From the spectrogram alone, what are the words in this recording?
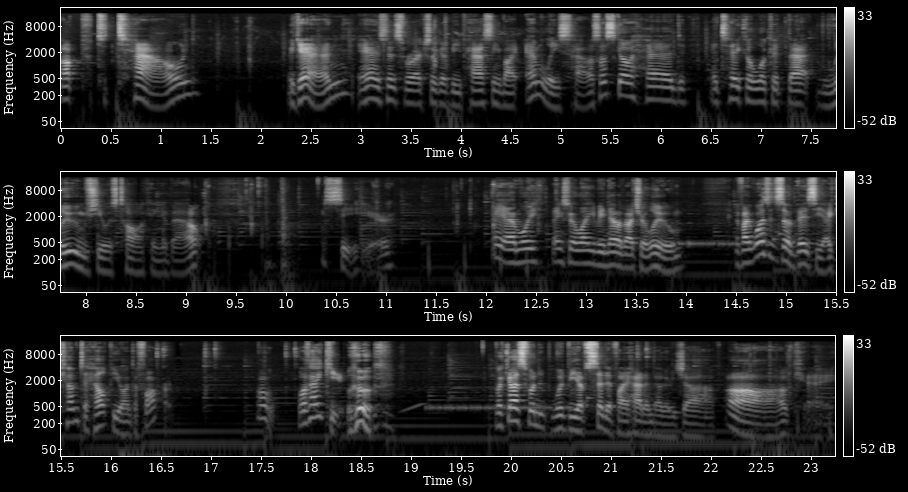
up to town, again, and since we're actually going to be passing by Emily's house, let's go ahead and take a look at that loom she was talking about. Let's see here. Hey Emily, thanks for letting me know about your loom. If I wasn't so busy, I'd come to help you on the farm. Oh, well thank you. but Gus would, would be upset if I had another job. Oh, okay.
